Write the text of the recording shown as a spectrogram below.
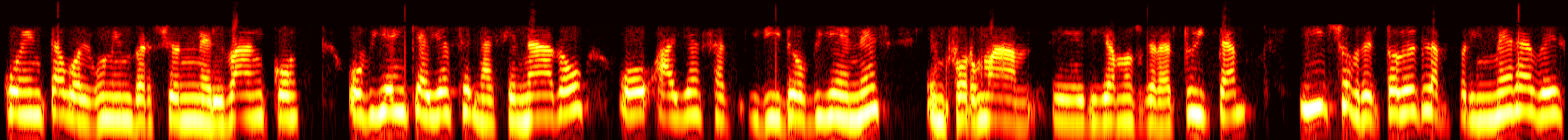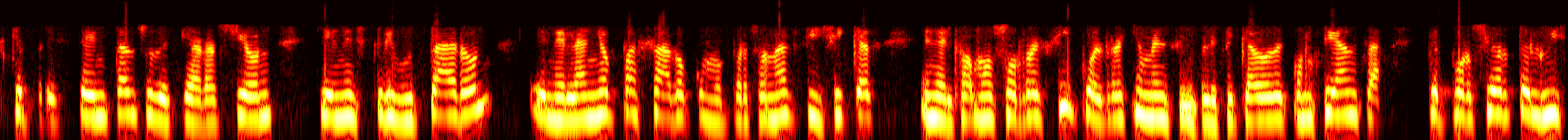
cuenta o alguna inversión en el banco, o bien que hayas enajenado o hayas adquirido bienes en forma, eh, digamos, gratuita. Y sobre todo es la primera vez que presentan su declaración quienes tributaron en el año pasado como personas físicas en el famoso RECICO, el régimen simplificado de confianza, que por cierto, Luis,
